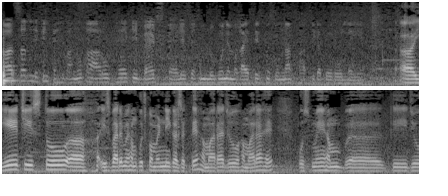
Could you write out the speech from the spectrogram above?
आ, सर लेकिन पहलवानों का आरोप है कि बेड्स पहले से हम लोगों ने मंगाए थे इसमें सोमनाथ भारती का कोई रोल नहीं है। ये चीज़ तो इस बारे में हम कुछ कमेंट नहीं कर सकते। हमारा जो, हमारा है, उसमें हम की जो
